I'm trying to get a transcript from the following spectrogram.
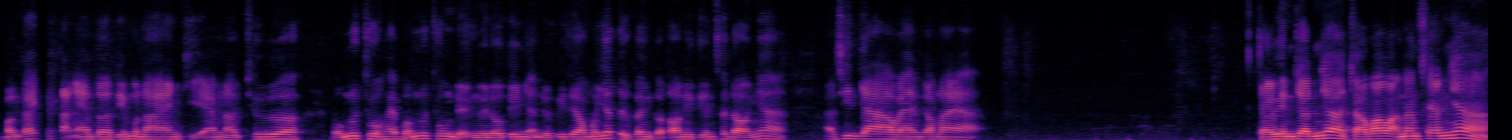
Bằng cách tặng em Tony Tiến một like anh chị em nào chưa bấm nút chuông hay bấm nút chuông để người đầu tiên nhận được video mới nhất từ kênh của Tony Tiến Sơn Đòn nhá. Anh xin chào và hẹn gặp lại ạ. Chào Hiền Trần nhá. Chào ba bạn đang xem nhá.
